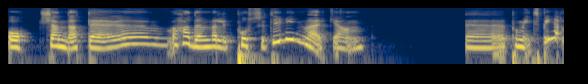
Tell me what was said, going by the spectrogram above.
Och kände att det eh, hade en väldigt positiv inverkan eh, på mitt spel.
